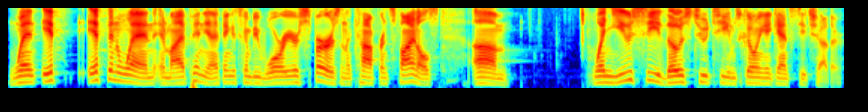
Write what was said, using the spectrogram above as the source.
when if if and when, in my opinion, I think it's going to be Warriors Spurs in the conference finals. Um, when you see those two teams going against each other,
